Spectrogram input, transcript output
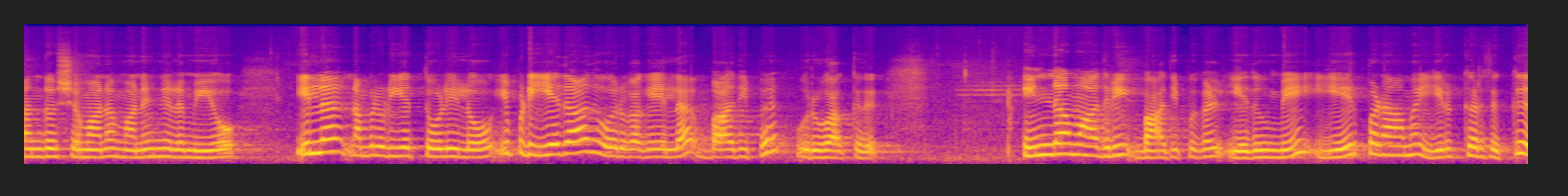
சந்தோஷமான மனநிலைமையோ இல்லை நம்மளுடைய தொழிலோ இப்படி ஏதாவது ஒரு வகையில் பாதிப்பை உருவாக்குது. இந்த மாதிரி பாதிப்புகள் எதுவுமே ஏற்படாமல் இருக்கிறதுக்கு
